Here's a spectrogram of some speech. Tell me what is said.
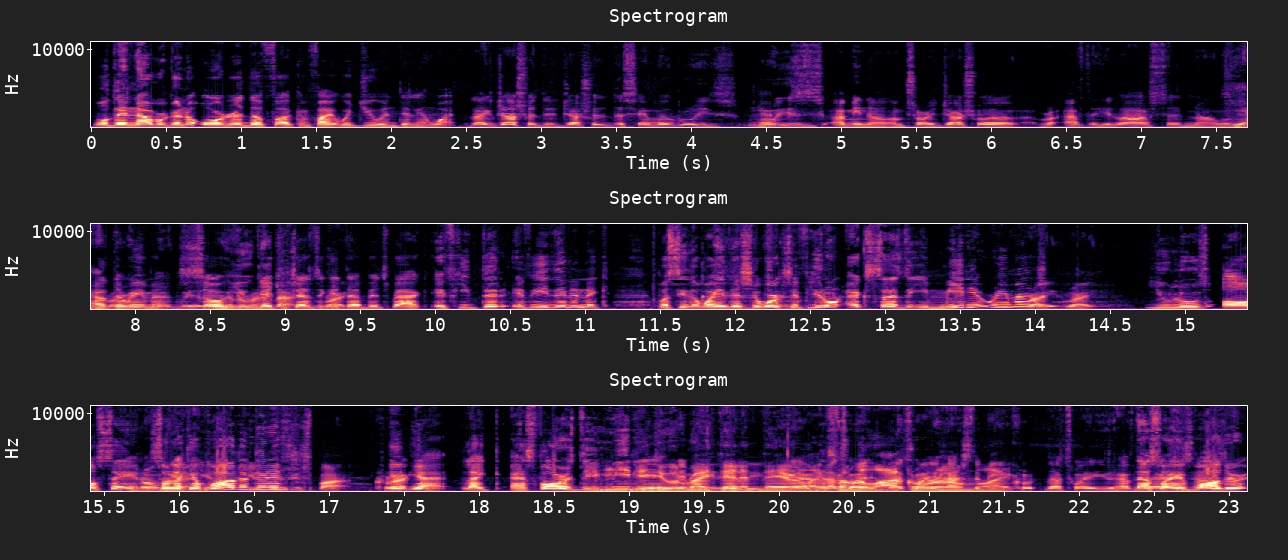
well, then now we're gonna order the fucking fight with you and Dillian Whyte. like Joshua did. Joshua did the same with Ruiz. Yeah. Ruiz, I mean, uh, I'm sorry, Joshua. After he lost, said no. We're He gonna had the run- rematch, we- we- so you get your chance to get that bitch back. If he did, if he didn't, but see the way this shit works, if you don't exercise the immediate rematch, Right, right. You lose all say in it. So like if you- Wilder didn't, lose your spot, correct? yeah, like as far as the Yeah, he need to do it right then and there, like that's from why, the that's locker why it has room, to be like- cor- that's why you have. That's to why if exercise Wilder.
